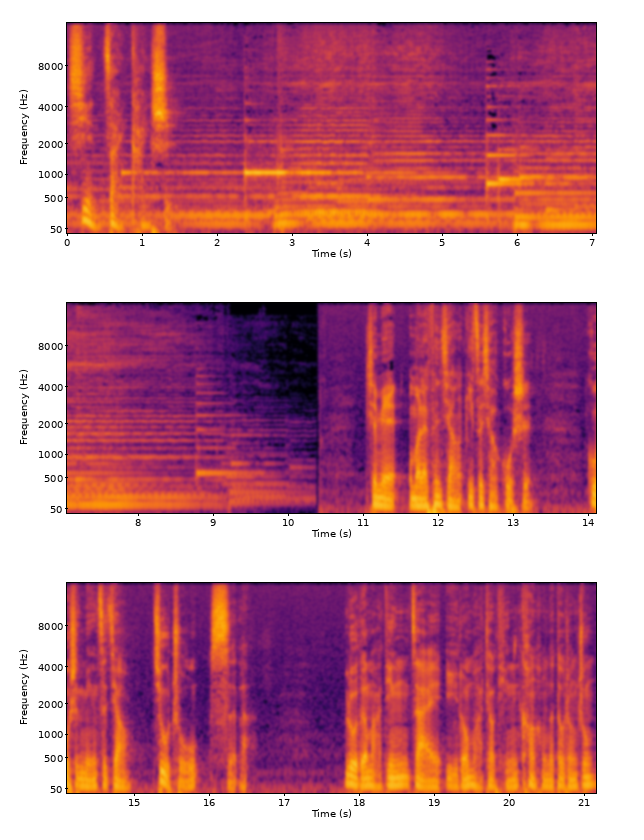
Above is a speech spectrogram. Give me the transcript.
现在开始。下面我们来分享一则小故事，故事的名字叫《救主死了》。路德·马丁在与罗马教廷抗衡的斗争中，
